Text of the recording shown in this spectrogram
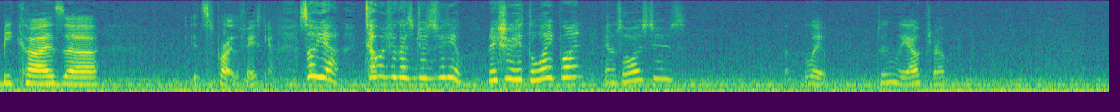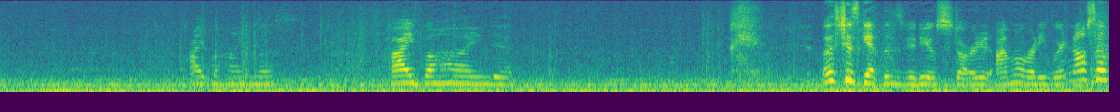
Because, uh... It's part of the face cam. So, yeah, tell me if you guys enjoyed this video. Make sure to hit the like button, and as always, dudes... Wait, doing the outro. Hide behind this hide behind it. Let's just get this video started. I'm already weird. And also,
